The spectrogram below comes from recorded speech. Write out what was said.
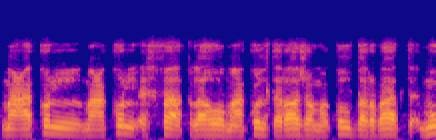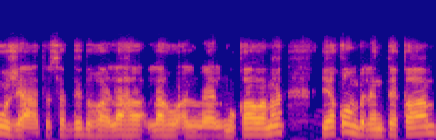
مع كل مع كل إخفاق له مع كل تراجع مع كل ضربات موجعة تسددها لها له المقاومة يقوم بالانتقام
